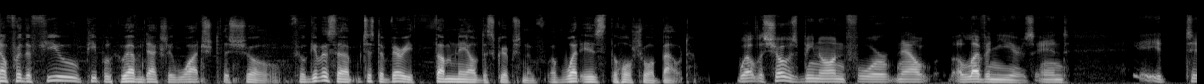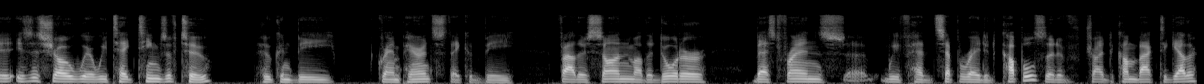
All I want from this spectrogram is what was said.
Now, for the few people who haven't actually watched the show, Phil, give us a, just a very thumbnail description of, of what is the whole show about. Well, the show's been on for now 11 years, and it is a show where we take teams of two who can be grandparents, they could be father son, mother daughter, best friends. Uh, we've had separated couples that have tried to come back together.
